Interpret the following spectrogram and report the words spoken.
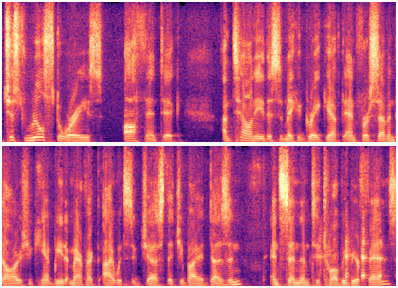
just real stories, authentic. I'm telling you, this would make a great gift, and for seven dollars, you can't beat it. Matter of fact, I would suggest that you buy a dozen and send them to twelve of your friends.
